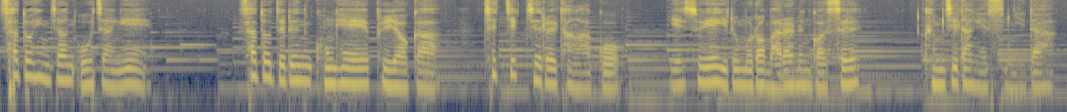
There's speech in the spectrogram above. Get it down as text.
사도행전 5장에 사도들은 공회에 불려가 채찍질을 당하고 예수의 이름으로 말하는 것을 금지당했습니다.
